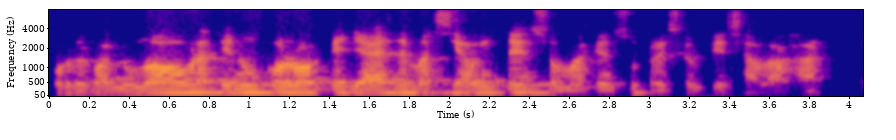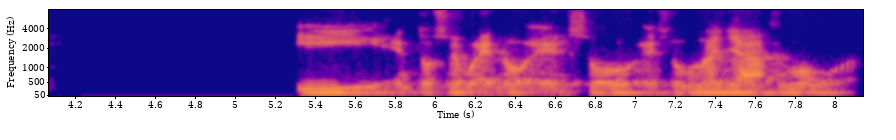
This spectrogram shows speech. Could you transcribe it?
Porque cuando una obra tiene un color que ya es demasiado intenso, más bien su precio empieza a bajar. Y entonces, bueno, eso, eso es un hallazgo,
